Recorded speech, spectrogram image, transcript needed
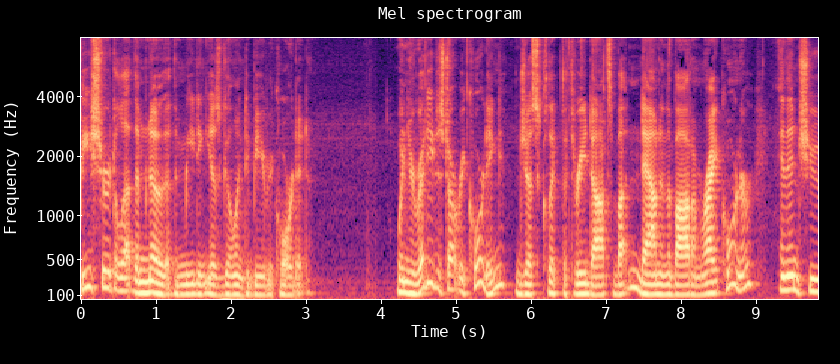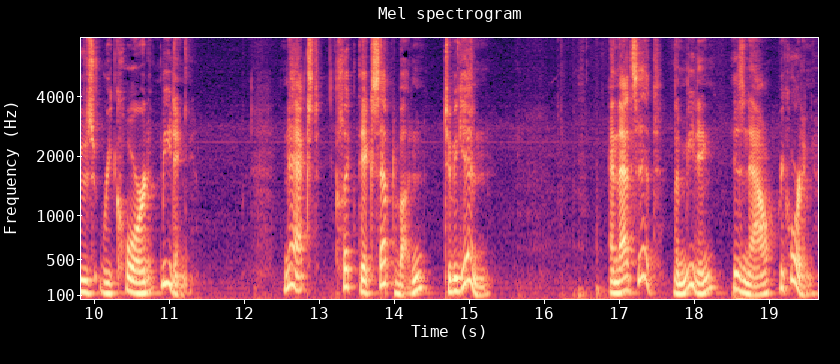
be sure to let them know that the meeting is going to be recorded. When you're ready to start recording, just click the three dots button down in the bottom right corner and then choose Record Meeting. Next, click the Accept button to begin. And that's it. The meeting is now recording.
